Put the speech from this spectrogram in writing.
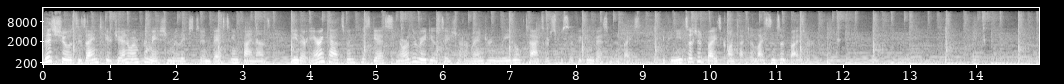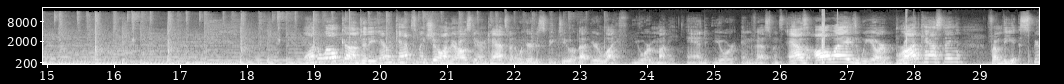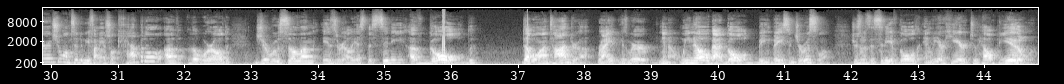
This show is designed to give general information related to investing and finance. Neither Aaron Katzman, his guests, nor the radio station are rendering legal, tax, or specific investment advice. If you need such advice, contact a licensed advisor. And welcome to the Aaron Katzman Show. I'm your host, Aaron Katzman. We're here to speak to you about your life, your money, and your investments. As always, we are broadcasting from the spiritual and soon to be financial capital of the world, Jerusalem, Israel. Yes, the city of gold, double entendre, right? Because we're, you know, we know about gold being based in Jerusalem. Jerusalem is the city of gold, and we are here to help you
